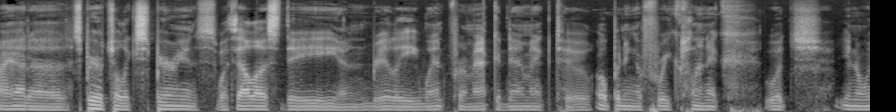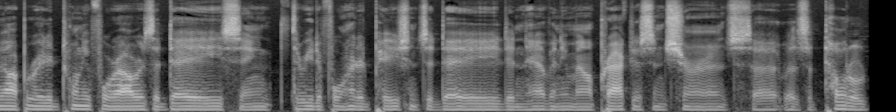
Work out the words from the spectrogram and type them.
I had a spiritual experience with LSD and really went from academic to opening a free clinic, which, you know, we operated 24 hours a day, seeing three to 400 patients a day, didn't have any malpractice insurance. Uh, it was a total,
